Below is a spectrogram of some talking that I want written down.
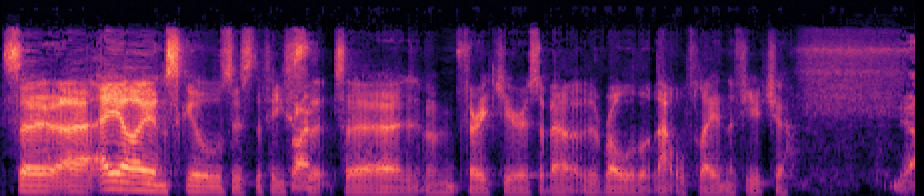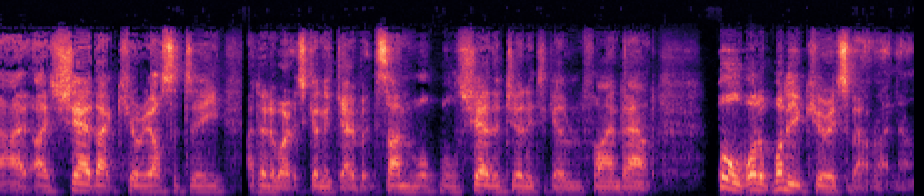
So, uh, AI and skills is the piece right. that uh, I'm very curious about the role that that will play in the future. yeah, I, I, share that curiosity. I don't know where it's going to go, but Simon will we'll share the journey together and find out. Paul, what, what are you curious about right now?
